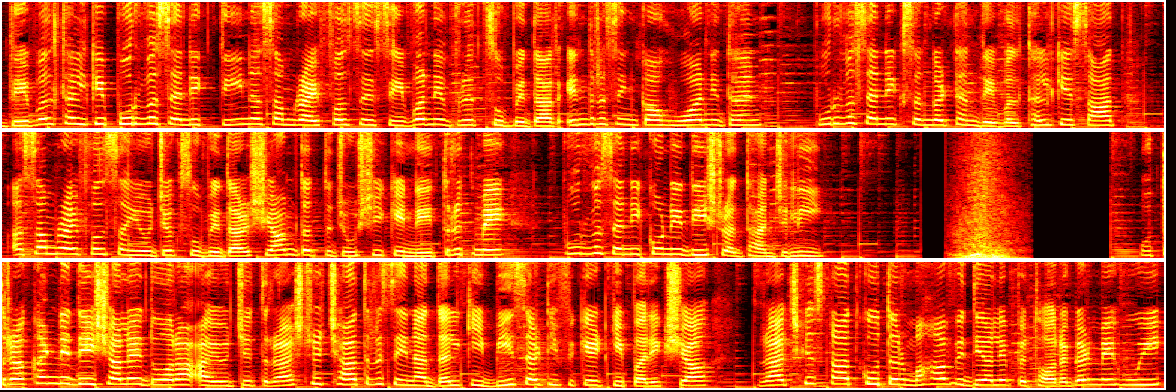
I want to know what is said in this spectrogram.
Devalthal के पूर्व सैनिक तीन असम राइफल से सेवानिवृत्त सूबेदार इंद्र सिंह का हुआ निधन। पूर्व सैनिक संगठन देवलथल के साथ असम राइफल संयोजक सूबेदार श्याम दत्त जोशी के नेतृत्व में पूर्व सैनिकों ने दी श्रद्धांजलि। उत्तराखंड निदेशालय द्वारा आयोजित राष्ट्रीय छात्र सेना दल की बी सर्टिफिकेट की परीक्षा राजकीय स्नातकोत्तर महाविद्यालय पिथौरागढ़ में हुई।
